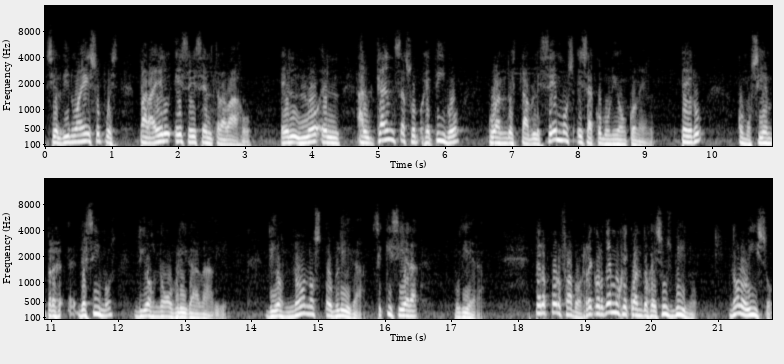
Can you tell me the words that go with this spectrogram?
si Él vino a eso, pues para Él ese es el trabajo. Él, lo, él alcanza su objetivo cuando establecemos esa comunión con Él. pero, como siempre decimos, Dios no obliga a nadie. Dios no nos obliga, si quisiera, pudiera. Pero por favor, recordemos que cuando Jesús vino, no lo hizo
